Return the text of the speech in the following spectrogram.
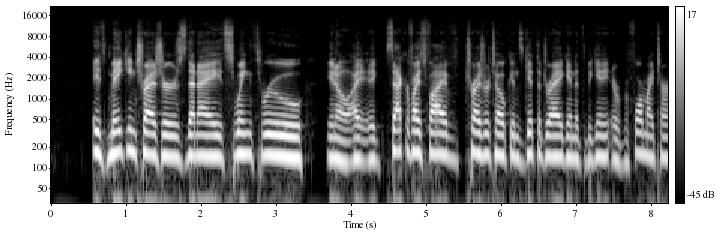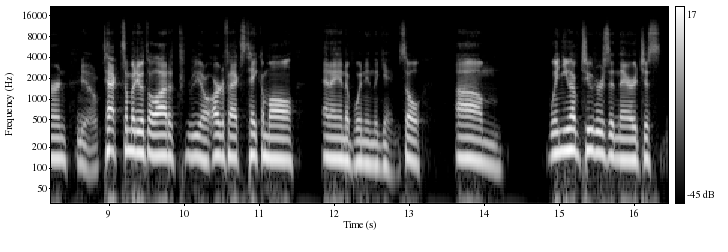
it's making treasures. Then I swing through. You know, I, I sacrifice five treasure tokens, get the dragon at the beginning or before my turn you know, attack somebody with a lot of you know artifacts, take them all, and I end up winning the game. So, um, when you have tutors in there, it just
